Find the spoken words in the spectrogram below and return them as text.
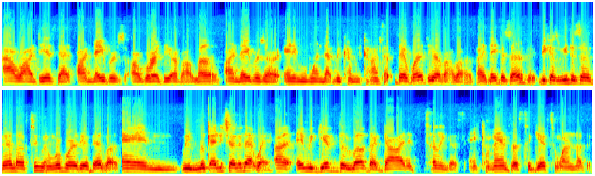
our ideas that our neighbors are worthy of our love, our neighbors are anyone that we come in contact, they're worthy of our love. Right? They deserve it because we deserve their love too, and we're worthy of their love. And we look at each other that way. Uh, and we give the love that God is telling us and commands us to give to one another.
